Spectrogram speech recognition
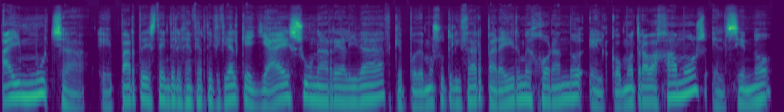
hay mucha eh, parte de esta inteligencia artificial que ya es una realidad que podemos utilizar para ir mejorando el cómo trabajamos, el siendo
